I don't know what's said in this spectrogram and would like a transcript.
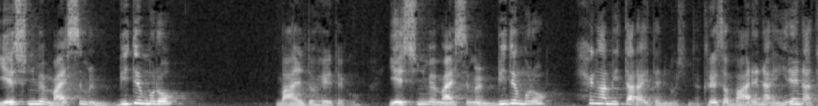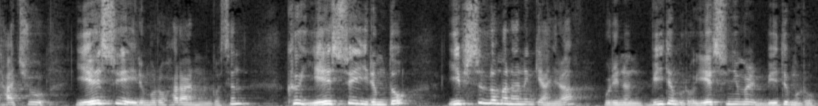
예수님의 말씀을 믿음으로 말도 해야 되고, 예수님의 말씀을 믿음으로 행함이 따라야 되는 것입니다. 그래서 말이나 일에나 다 주 예수의 이름으로 하라는 것은 그 예수의 이름도 입술로만 하는 게 아니라 우리는 믿음으로 예수님을 믿음으로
